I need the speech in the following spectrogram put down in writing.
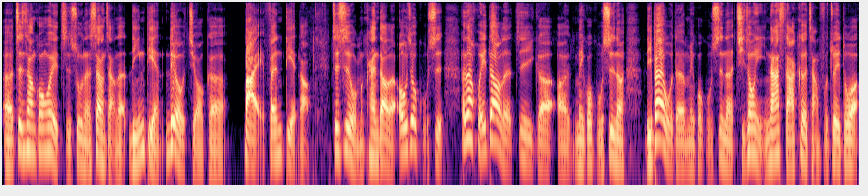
呃政商工会指数呢上涨了零点六九个。百分点哦，这是我们看到了欧洲股市。那回到了这个呃美国股市呢，礼拜五的美国股市呢，其中以纳斯达克涨幅最多，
